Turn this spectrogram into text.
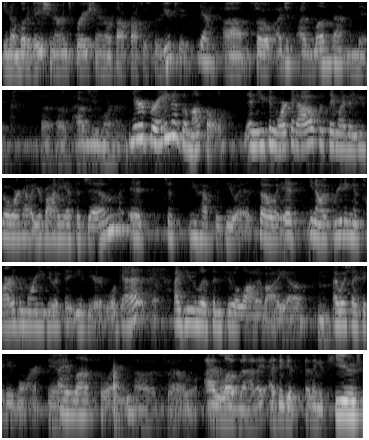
you know, motivation or inspiration or thought process through YouTube. Yes. Um, so I just I love that mix of how you learn. Your brain is a muscle, and you can work it out the same way that you go work out your body at the gym. It's just you have to do it. So it, you know, if reading is hard, the more you do it, the easier it will get. I do listen to a lot of audio. Hmm. I wish I could do more. Yeah. I love to learn. Oh, that's so, So- cool. I love that. I, I think it's I think it's huge.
